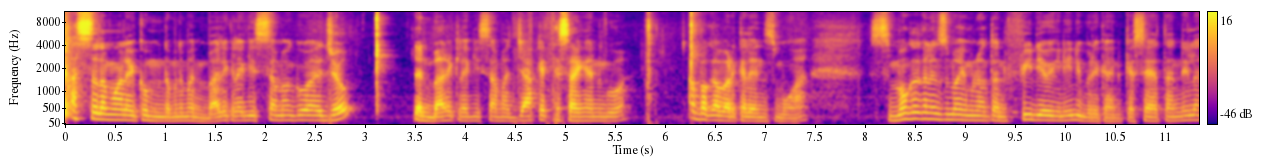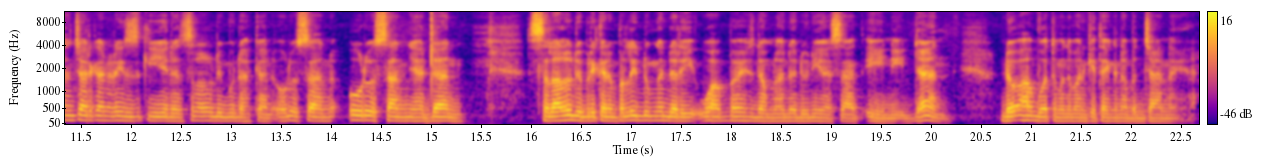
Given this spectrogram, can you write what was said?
Assalamualaikum teman-teman, balik lagi sama gua Joe dan balik lagi sama jaket kesayangan gua. Apa kabar kalian semua? Semoga kalian semua yang menonton video ini diberikan kesehatan, dilancarkan rezekinya dan selalu dimudahkan urusan-urusannya dan selalu diberikan perlindungan dari wabah yang sedang melanda dunia saat ini dan doa buat teman-teman kita yang kena bencana ya.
